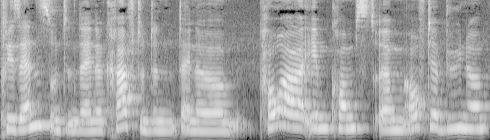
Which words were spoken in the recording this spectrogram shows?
Präsenz und in deine Kraft und in deine Power eben kommst ähm, auf der Bühne.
